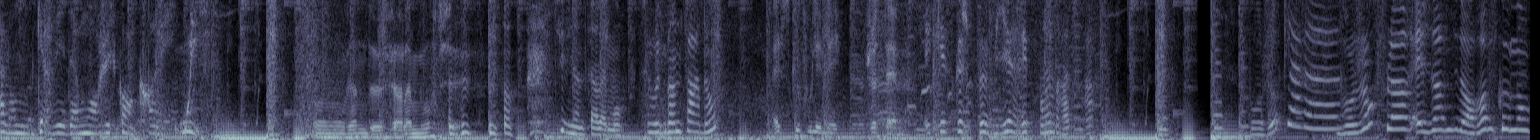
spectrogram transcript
Allons nous gaver d'amour jusqu'en crever. Oui On vient de faire l'amour, tu sais. Non, tu viens de faire l'amour. Je vous demande pardon? Est-ce que vous l'aimez? Je t'aime. Et qu'est-ce que je peux bien répondre à ça? Bonjour Clara Bonjour Flore et bienvenue dans Rome Comment,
